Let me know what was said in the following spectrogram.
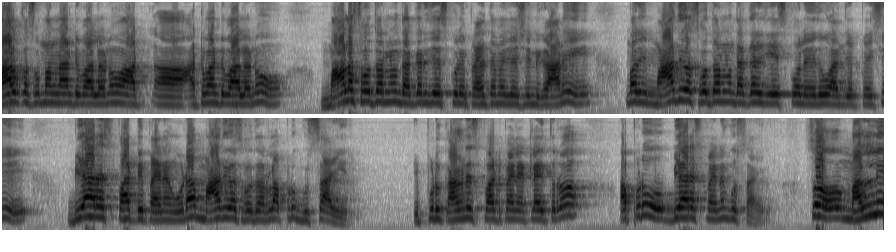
బాల్క సుమన్ లాంటి వాళ్ళను అటువంటి వాళ్ళను మాల సోదరులను దగ్గర చేసుకునే ప్రయత్నమే చేసిండు. కానీ మరి మాదిగ సోదరులను దగ్గర చేసుకోలేదు అని చెప్పేసి బీఆర్ఎస్ పార్టీ పైన కూడా మాదిగ సోదరులు అప్పుడు గుస్సాయ్యారు. ఇప్పుడు కాంగ్రెస్ పార్టీ పైన ఎట్లయితారో అప్పుడు బీఆర్ఎస్ పైన గుస్సాయ్యారు. సో మళ్ళీ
